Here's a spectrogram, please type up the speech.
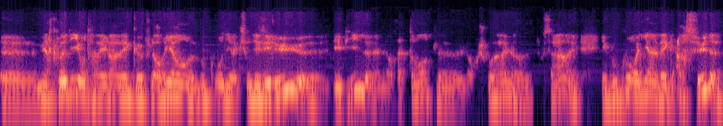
Euh, mercredi, on travaillera avec euh, Florian euh, beaucoup en direction des élus, des villes, leurs attentes, leurs choix, tout ça, et, beaucoup en lien avec Art Sud.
